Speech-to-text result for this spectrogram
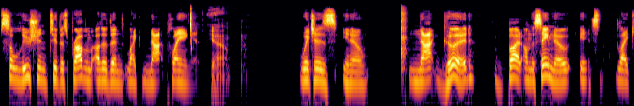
solution to this problem other than like not playing it, Yeah. which is you know not good. But on the same note, it's like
